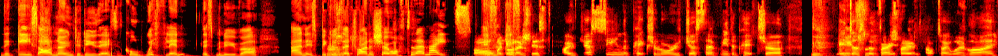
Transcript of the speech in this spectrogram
the geese are known to do this. It's called whiffling, this maneuver. And it's because mm. they're trying to show off to their mates. Oh It's- my god! I've just I've just seen the picture. Laura's just sent me the picture. It does look very photoshopped. I won't lie.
